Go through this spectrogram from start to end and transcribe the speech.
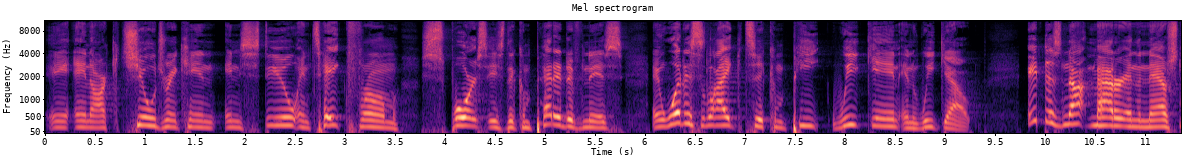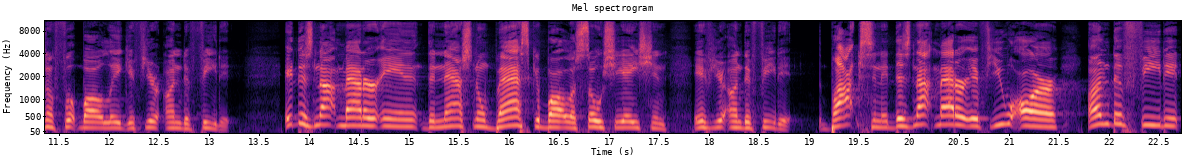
and our children can instill and take from sports is the competitiveness and what it's like to compete week in and week out. It does not matter in the National Football League if you're undefeated. It does not matter in the National Basketball Association if you're undefeated. Boxing, it does not matter if you are undefeated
